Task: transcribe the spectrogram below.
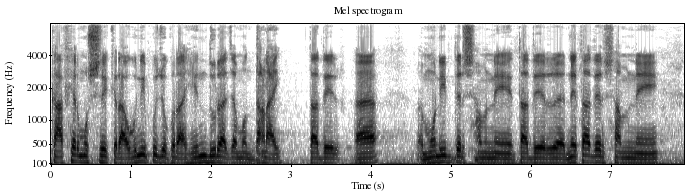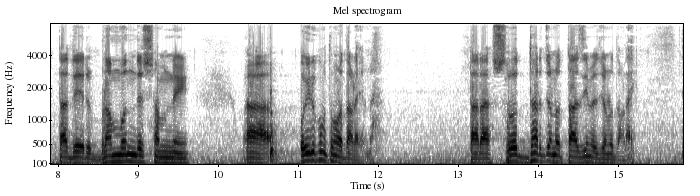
কাফের মুশ্রিকরা, অগ্নিপূজকরা, হিন্দুরা যেমন দাঁড়ায়, তাদের মনিবদের সামনে, তাদের নেতাদের সামনে, তাদের ব্রাহ্মণদের সামনে ওই রকম তোমরা দাঁড়ায় না। তারা শ্রদ্ধার জন্য, তাজিমের জন্য দাঁড়ায়। তো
